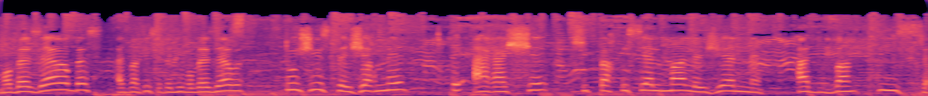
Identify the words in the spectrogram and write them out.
mauvaises herbes, adventice c'est-à-dire mauvaises herbes, tout juste germées et arracher superficiellement les gènes adventistes.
